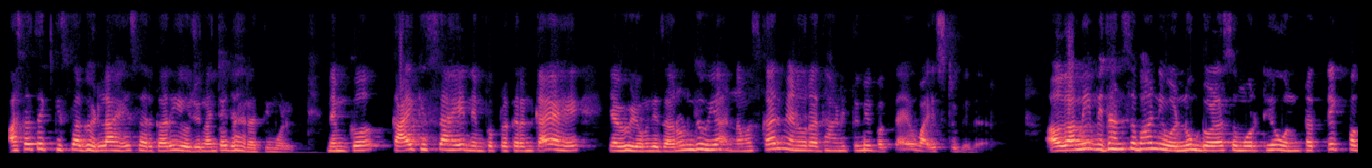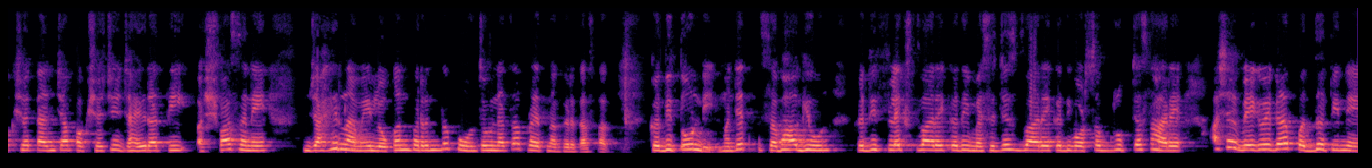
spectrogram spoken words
असाच एक किस्सा घडला आहे सरकारी योजनांच्या जाहिरातीमुळे. नेमकं काय किस्सा आहे नेमकं प्रकरण काय आहे या व्हिडिओमध्ये जाणून घेऊया. नमस्कार मी अनुराधा आणि तुम्ही बघताय वाईस टुगेदर आगामी विधानसभा निवडणूक डोळ्यासमोर ठेवून प्रत्येक पक्ष त्यांच्या पक्षाची जाहिराती आश्वासने जाहीरनामे लोकांपर्यंत पोहोचवण्याचा प्रयत्न करत असतात. कधी तोंडी म्हणजे सभा घेऊन कधी फ्लेक्सद्वारे कधी मेसेजेसद्वारे कधी व्हॉट्सअप ग्रुपच्या सहारे अशा वेगवेगळ्या पद्धतीने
